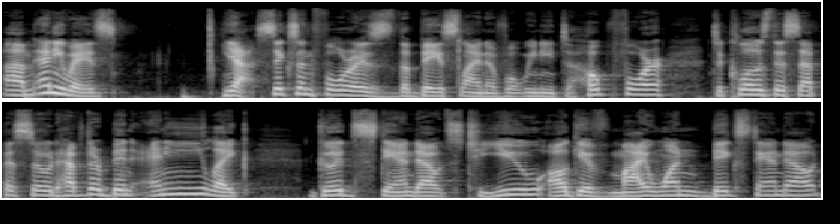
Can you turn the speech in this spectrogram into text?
Um, anyways, yeah, six and four is the baseline of what we need to hope for to close this episode. Have there been any like good standouts to you? I'll give my one big standout.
